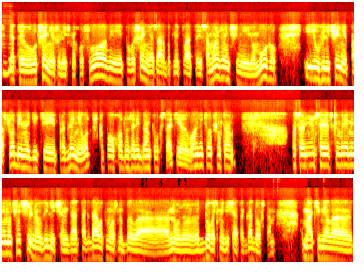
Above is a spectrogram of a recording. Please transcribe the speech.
Угу. Это и улучшение жилищных условий, и повышение заработной платы и самой женщине, и ее мужу, и увеличение пособий на детей, и продление отпуска по уходу за ребенком. Кстати, он ведь, в общем-то, по сравнению с советским временем очень сильно увеличен. Да. Тогда вот можно было, ну, до 80-х годов там, мать имела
